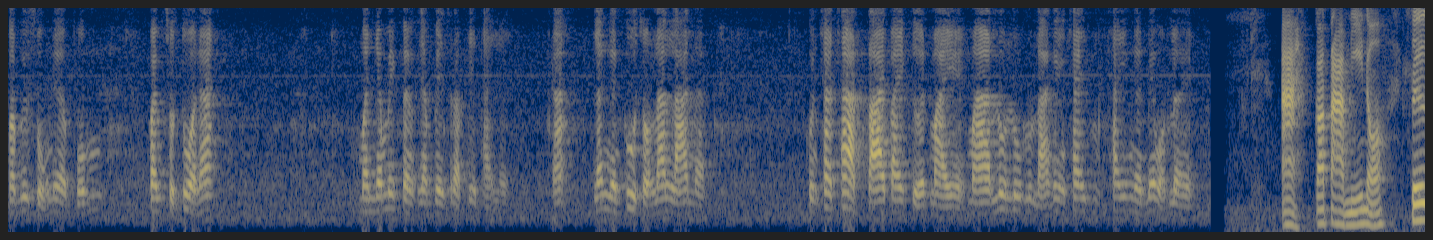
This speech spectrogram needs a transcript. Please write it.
ความเร็วสูงเนี่ยผมความส่วนตัวนะ มันยังไม่เป็นจำเป็นสำหรับประเทศไทยเลยนะแล้วเงินกู้สองล้านล้านนะคนชาติชาติตายไปเกิดใหม่ มารุ่นลูกรุ่นหลานก็ยังใช้ใช้เงินไม่หมดเลย อะ ก็ตามนี้เนาะซึ่ง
